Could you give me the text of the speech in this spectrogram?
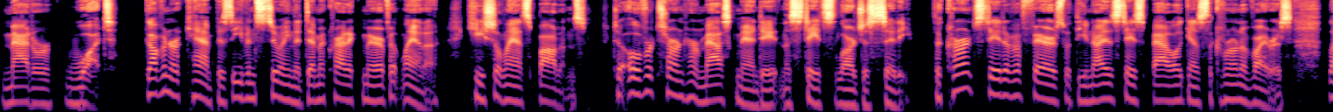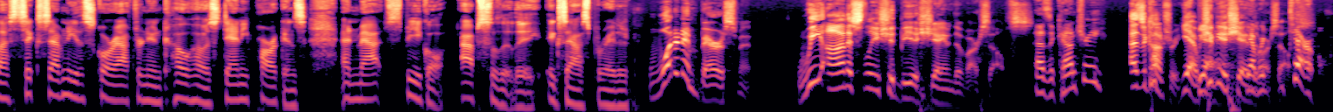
matter what. Governor Kemp is even suing the Democratic mayor of Atlanta, Keisha Lance Bottoms, to overturn her mask mandate in the state's largest city. The current state of affairs with the United States battle against the coronavirus left 670 The Score afternoon co host Danny Parkins and Matt Spiegel absolutely exasperated. What an embarrassment. We honestly should be ashamed of ourselves. As a country? As a country, yeah, we Yeah, should be ashamed yeah, of we're ourselves. Terrible.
